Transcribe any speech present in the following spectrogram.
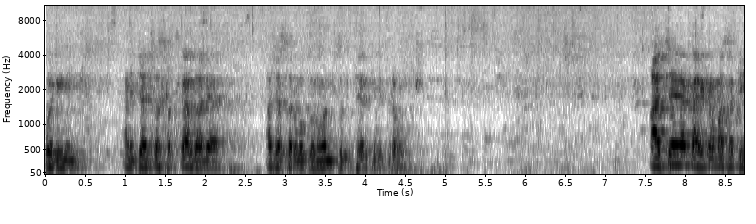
भगिनी आणि ज्यांचा सत्कार झाल्या अशा सर्व गुणवंत विद्यार्थी मित्र हो. आजच्या या कार्यक्रमासाठी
